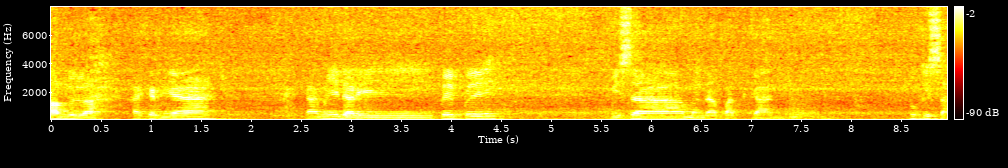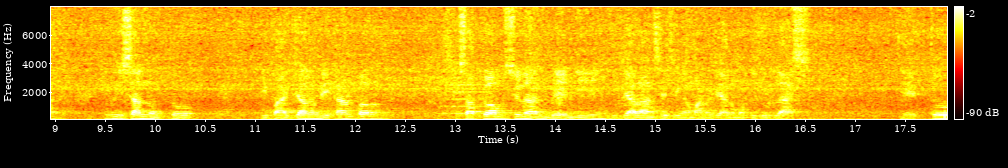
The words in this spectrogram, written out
Alhamdulillah akhirnya kami dari PP bisa mendapatkan lukisan lukisan untuk dipajang di kantor Persatuan Pensiunan BNI di Jalan Sisingamangaraja nomor 17 yaitu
